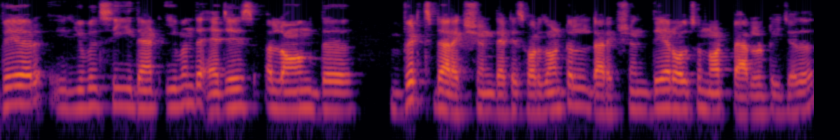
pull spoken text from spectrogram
where you will see that even the edges along the width direction that is horizontal direction they are also not parallel to each other.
